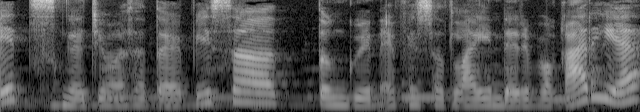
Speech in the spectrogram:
Eits, nggak cuma satu episode, tungguin episode lain dari Pokari ya.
